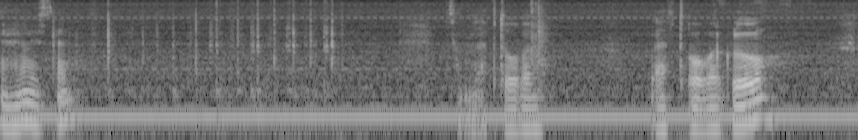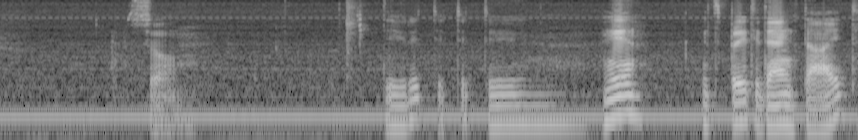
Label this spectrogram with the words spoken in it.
and is that some leftover leftover glue so here it's pretty dang tight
